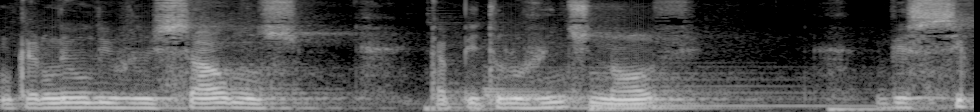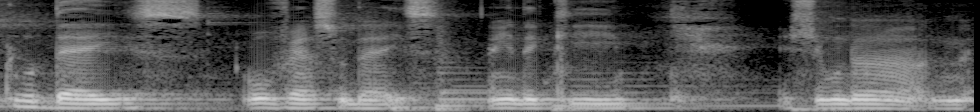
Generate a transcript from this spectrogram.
eu quero ler o livro dos Salmos, capítulo 29, versículo 10 ou verso 10, ainda que Segundo né,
